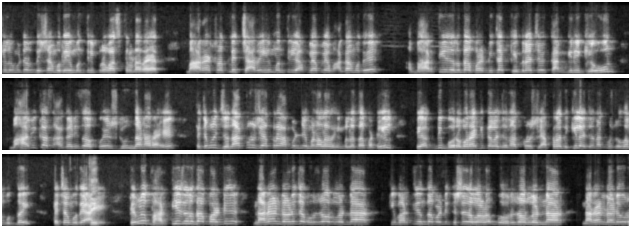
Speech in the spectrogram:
किलोमीटर देशामध्ये मंत्री प्रवास करणार आहेत. महाराष्ट्रातले चारही मंत्री आपल्या आपल्या भागामध्ये भारतीय जनता पार्टीच्या केंद्राची कामगिरी घेऊन महाविकास आघाडीचं अपयश घेऊन जाणार आहे. त्याच्यामुळे जनाक्रोश यात्रा आपण जे म्हणाला हेमलता पाटील ते अगदी बरोबर आहे की त्याला जनाक्रोश यात्रा देखील आहे. जनाक्रोशाचा मुद्दाही त्याच्यामध्ये आहे. त्यामुळे भारतीय जनता पार्टी नारायण राणेच्या भरोशावर लढणार की भारतीय जनता पार्टी कशाच्या लढ- भरोशावर लढणार? नारायण राणेवर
